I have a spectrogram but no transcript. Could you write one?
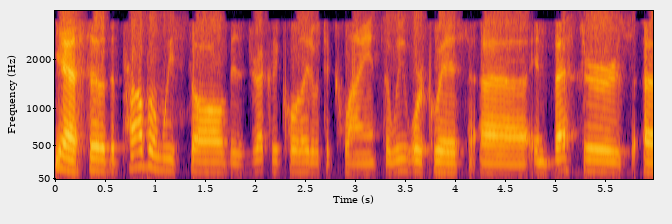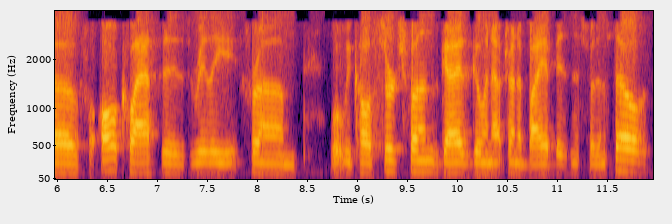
Yeah, so the problem we solve is directly correlated with the client. So we work with uh, investors of all classes, really from what we call search funds, guys going out trying to buy a business for themselves,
